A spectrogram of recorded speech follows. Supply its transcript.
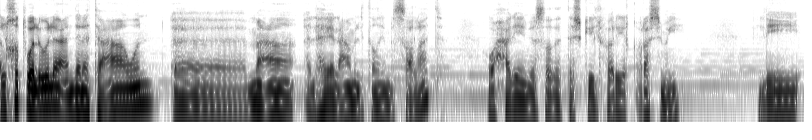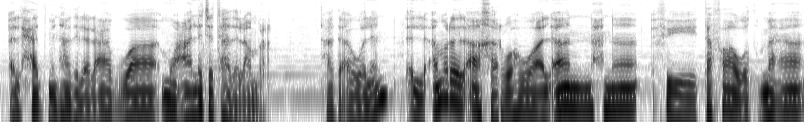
الخطوة الأولى عندنا تعاون آه، مع الهيئة العامة لتنظيم الاتصالات. وحاليا بصدد تشكيل فريق رسمي للحد من هذه الألعاب ومعالجة هذا الأمر. هذا أولا. الأمر الآخر وهو الآن نحن في تفاوض مع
